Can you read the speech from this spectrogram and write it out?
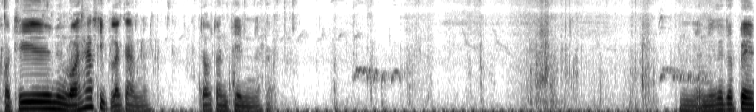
ขอที่หนึ่งร้อยห้าสิบแล้วกันนะ เจ้าจันเพนนะครับอันนี้ก็จะเป็น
